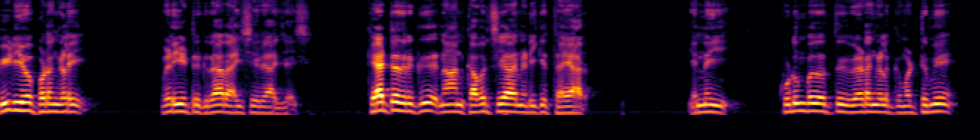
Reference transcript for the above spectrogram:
வீடியோ படங்களை வெளியிட்டிருக்கிறார் ஐஸ்வர்யா ராஜேஷ். கேட்டதற்கு நான் கவர்ச்சியாக நடிக்க தயார். என்னை குடும்பத்து வேடங்களுக்கு மட்டுமே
